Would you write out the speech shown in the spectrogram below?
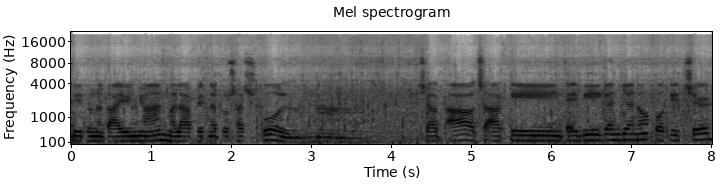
Dito na tayo niyan. Malapit na to sa school. Ah, shout out sa aking kaibigan dyan, no? Co-teacher.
